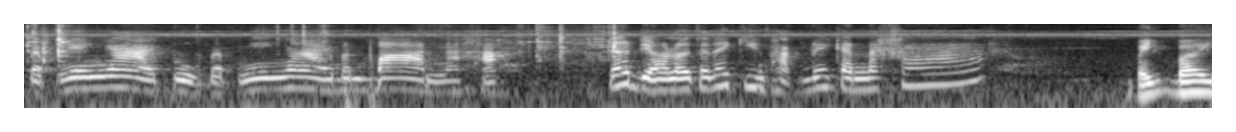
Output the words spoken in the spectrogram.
แบบง่ายๆ ปลูกแบบง่ายๆ บ้านๆนะคะ แล้วเดี๋ยวเราจะได้กินผักด้วยกันนะคะ บ๊ายบาย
